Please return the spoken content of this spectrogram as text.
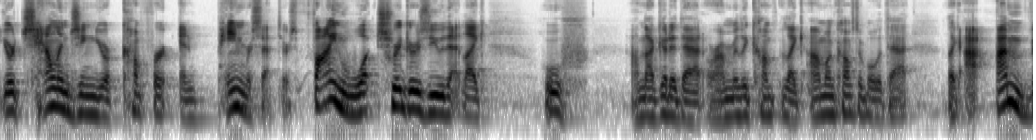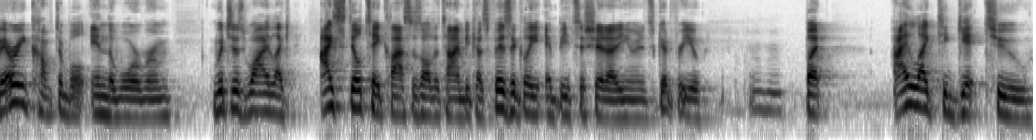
you're challenging your comfort and pain receptors. Find what triggers you that like, oof, I'm not good at that, or I'm really com- like I'm uncomfortable with that. Like I, I'm very comfortable in the war room, which is why like I still take classes all the time because physically it beats the shit out of you and it's good for you. Mm-hmm. But I like to get to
